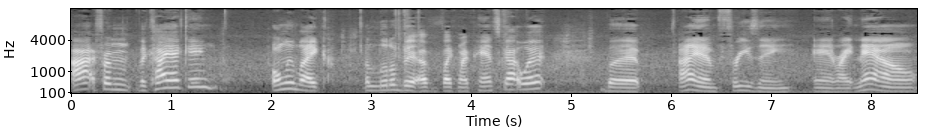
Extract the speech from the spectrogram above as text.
I from the kayaking, only like a little bit of like my pants got wet, but I am freezing, and right now,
